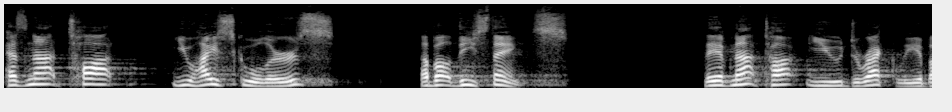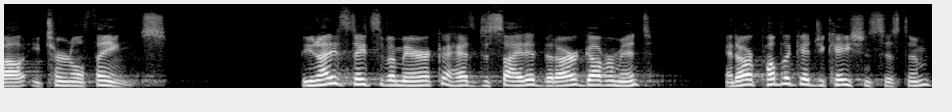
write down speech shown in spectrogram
has not taught you high schoolers about these things. They have not taught you directly about eternal things. The United States of America has decided that our government and our public education system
